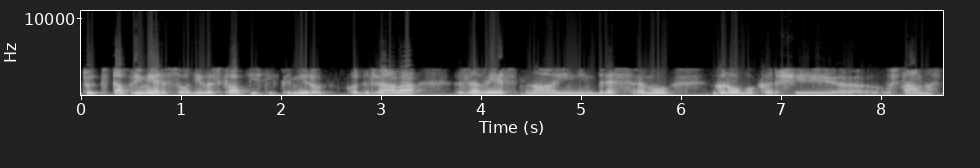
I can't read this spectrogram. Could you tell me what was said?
tudi ta primer sodi v sklop tistih primerov, ko država zavestno in, in brez sramu grobo krši uh, ustavnost.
